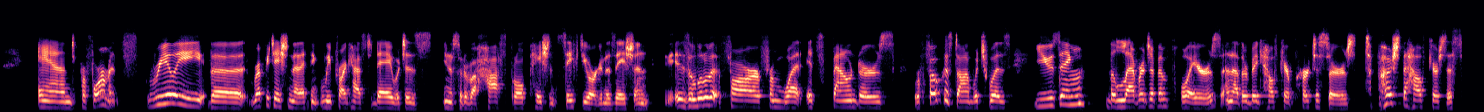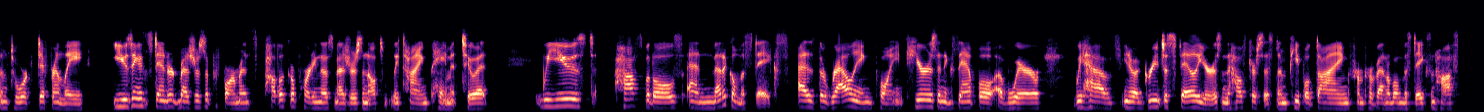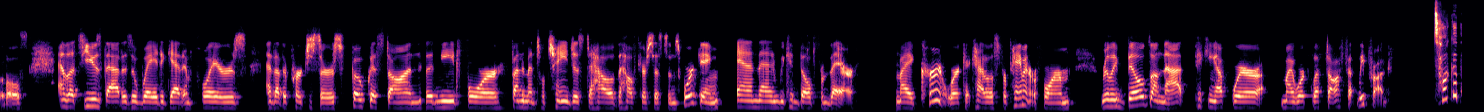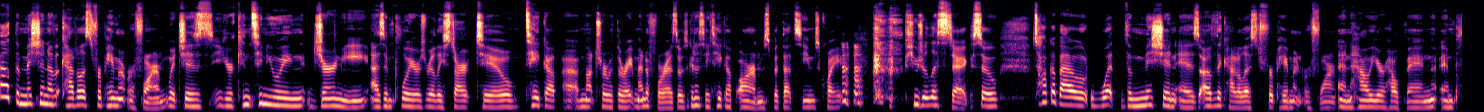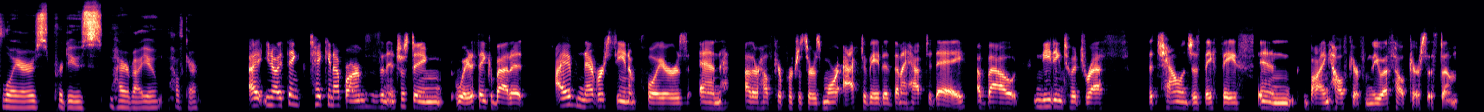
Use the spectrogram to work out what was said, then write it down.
and performance. Really, the reputation that I think Leapfrog has today, which is you know sort of a hospital patient safety organization, is a little bit far from what its founders were focused on, which was using the leverage of employers and other big healthcare purchasers to push the healthcare system to work differently using standard measures of performance, public reporting those measures, and ultimately tying payment to it. We used hospitals and medical mistakes as the rallying point. Here's an example of where we have, you know, egregious failures in the healthcare system, people dying from preventable mistakes in hospitals. And let's use that as a way to get employers and other purchasers focused on the need for fundamental changes to how the healthcare system's working. And then we can build from there. My current work at Catalyst for Payment Reform really builds on that, picking up where my work left off at Leapfrog. Talk about the mission of Catalyst for Payment Reform, which is your continuing journey as employers really start to take up, I'm not sure what the right metaphor is. I was going to say take up arms, but that seems quite pugilistic. So, talk about what the mission is of the Catalyst for Payment Reform and how you're helping employers produce higher value healthcare. I, you know, I think taking up arms is an interesting way to think about it. I have never seen employers and other healthcare purchasers more activated than I have today about needing to address the challenges they face in buying healthcare from the US healthcare system.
